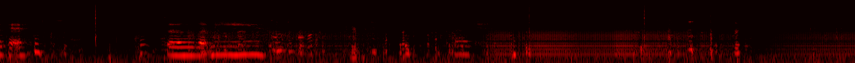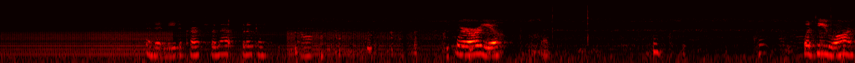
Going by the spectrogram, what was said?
Okay. So let me crouch. I for that, but okay. Where are you? What do you want?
